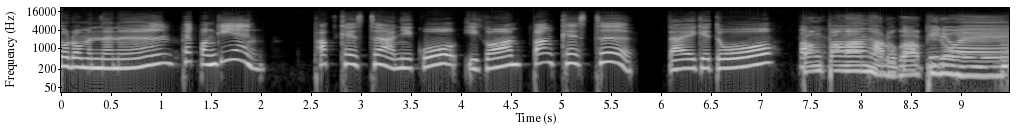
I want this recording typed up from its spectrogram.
라디오로 만나는 팩방기행 팟캐스트 아니고 이건 빵캐스트 나에게도 빵빵한 하루가 필요해.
